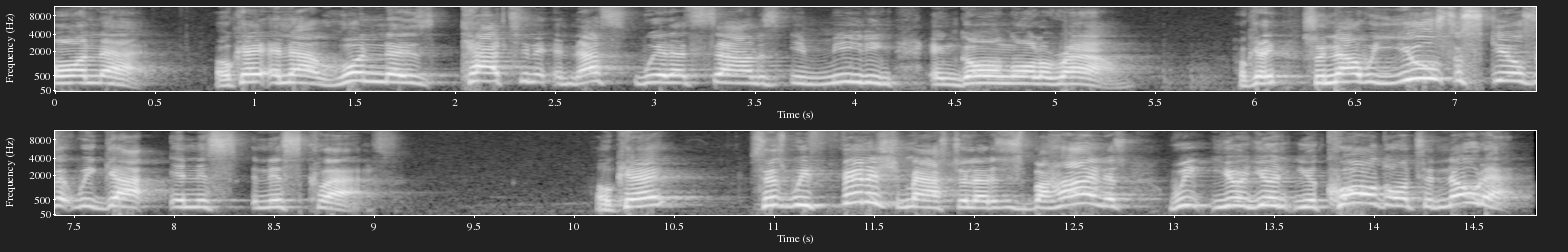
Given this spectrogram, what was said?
on that. Okay, and that gunna is catching it, and that's where that sound is emitting and going all around. Okay, so now we use the skills that we got in this in this class. Okay, since we finished master letters, it's behind us. We you're, you're, you're called on to know that.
